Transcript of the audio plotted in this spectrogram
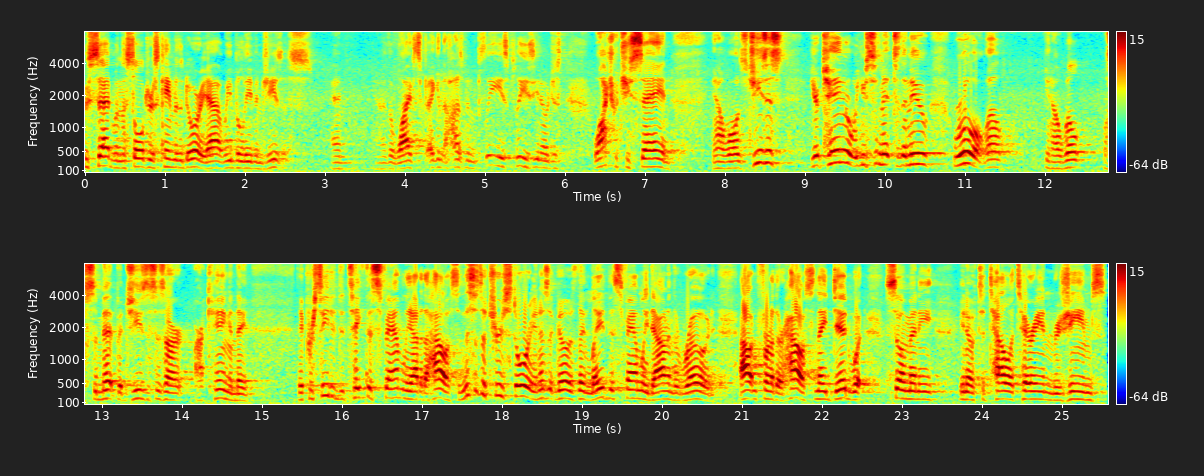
who said when the soldiers came to the door, Yeah, we believe in Jesus. And you know, the wife's begging the husband, please, please, you know, just watch what you say. And, you know, well, is Jesus your king or will you submit to the new rule? Well, you know, we'll, we'll submit, but Jesus is our, our king. And they, they proceeded to take this family out of the house. And this is a true story. And as it goes, they laid this family down in the road out in front of their house. And they did what so many, you know, totalitarian regimes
